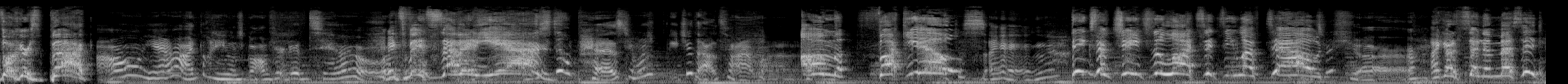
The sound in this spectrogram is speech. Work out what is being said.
motherfucker's back! Oh yeah, I thought he was gone for good too. It's been seven I'm years! still pissed. He must beat you that time. Um, fuck you! Just saying. Things have changed a lot since he left town! For sure. I gotta send a message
